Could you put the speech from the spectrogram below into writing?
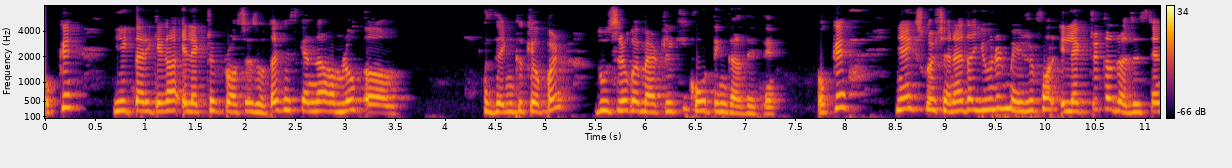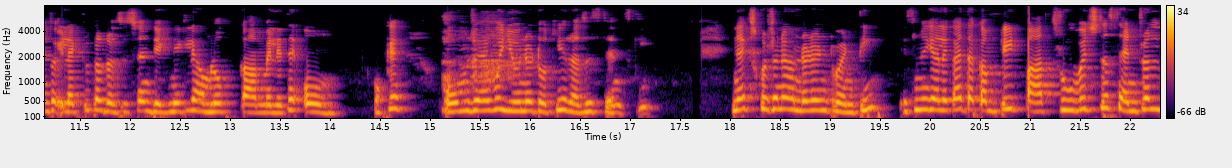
ओके ये एक तरीके का इलेक्ट्रिक प्रोसेस होता है, जिसके अंदर हम लोग जिंक के ऊपर दूसरे कोई मेटल की कोटिंग कर देते हैं ओके नेक्स्ट क्वेश्चन है the unit measure for electrical resistance तो इलेक्ट्रिकल रेजिस्टेंस देखने के लिए हम लोग काम में लेते हैं ओम ओके ओम जो है वो यूनिट होती है रेजिस्टेंस की। नेक्स्ट क्वेश्चन है 120 इसमें क्या लिखा है? The complete path through which the central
